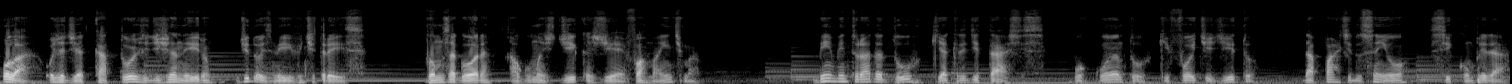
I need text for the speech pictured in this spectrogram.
Olá, hoje é dia 14 de janeiro de 2023. Vamos agora a algumas dicas de reforma íntima. Bem-aventurada tu que acreditastes, porquanto que foi te dito, da parte do Senhor se cumprirá.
